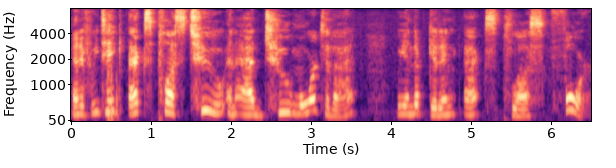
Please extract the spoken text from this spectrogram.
and if we take x plus 2 and add 2 more to that, we end up getting x plus 4.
